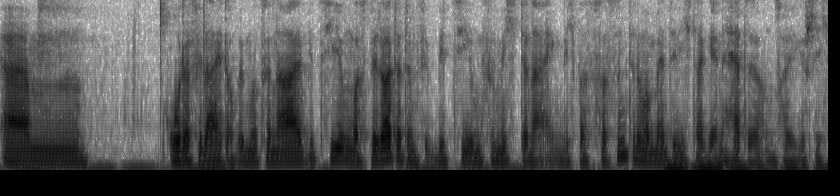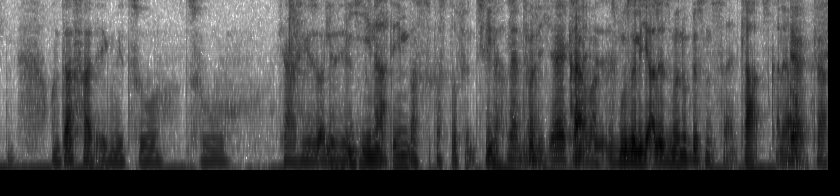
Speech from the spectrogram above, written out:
Ähm, oder vielleicht auch emotional, Beziehung. Was bedeutet denn Beziehung für mich denn eigentlich? Was, was sind denn Momente, die ich da gerne hätte und solche Geschichten? Und das halt irgendwie zu, zu ja, visualisieren. Je nachdem, was, was du für ein Ziel hast. Ne? Natürlich, ne? ja, klar. Kann, es muss ja nicht alles immer nur Business sein. Klar, es kann ja, ja auch klar.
